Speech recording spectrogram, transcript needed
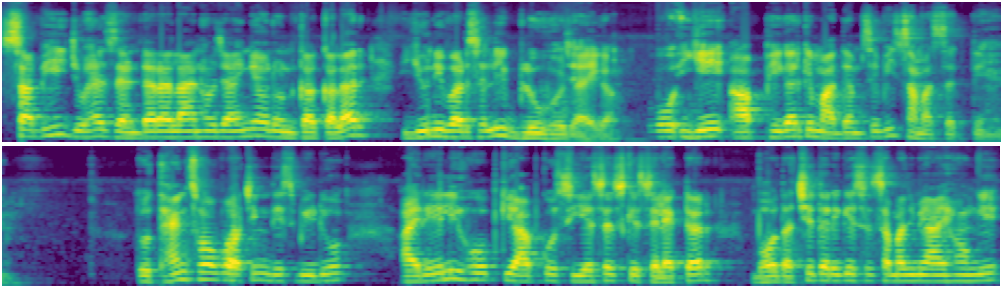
सभी जो है सेंटर अलाइन हो जाएँगे और उनका कलर यूनिवर्सली ब्लू हो जाएगा। तो ये आप फिगर के माध्यम से भी समझ सकते हैं। तो thanks for watching this video I really hope कि आपको सीएसएस के सेलेक्टर बहुत अच्छे तरीके से समझ में आए होंगे।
